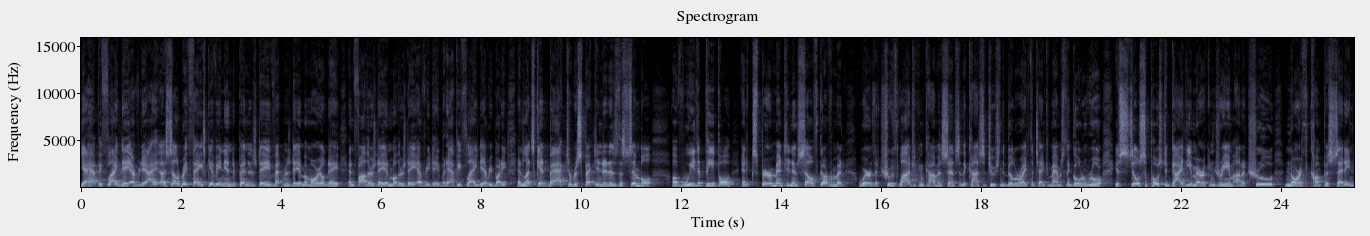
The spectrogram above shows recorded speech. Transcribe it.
Yeah, happy Flag Day every day. I, I, celebrate Thanksgiving, Independence Day, Veterans Day, and Memorial Day, and Father's Day and Mother's Day every day. But happy Flag Day, everybody. And let's get back to respecting it as the symbol of we the people and experimenting in self government where the truth, logic, and common sense in the Constitution, the Bill of Rights, the Ten Commandments, and the Golden Rule is still supposed to guide the American dream on a true North Compass setting.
